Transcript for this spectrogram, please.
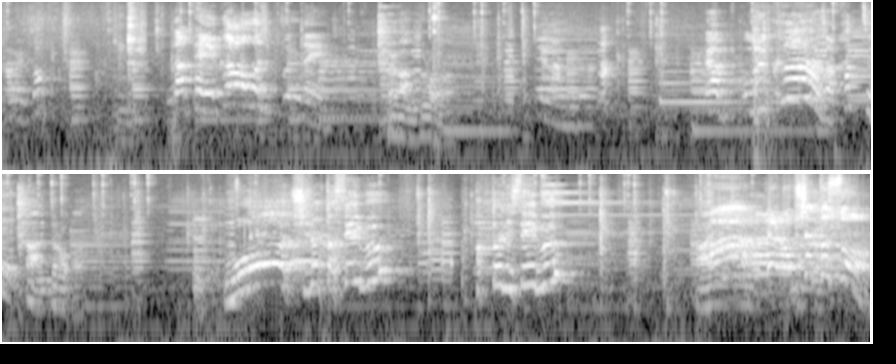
가만 있어? 나 배그 하고 싶은데 내가 안 들어가. 배가 안 들어가? 야 우리 크아 하자 카트. 나안 들어가. 우와 지렸다 세이브? 박던이 세이브? 아! 야 럽샷 떴어.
